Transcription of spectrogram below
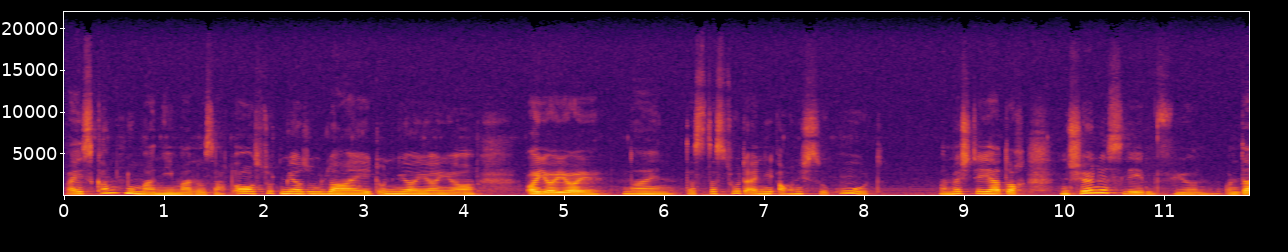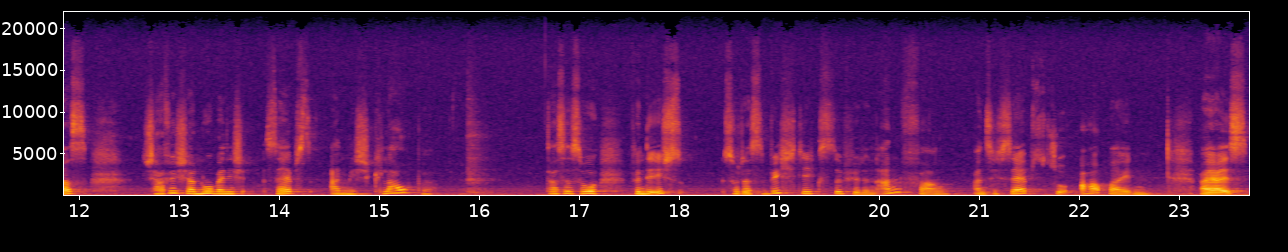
Weil es kommt nun mal niemand und sagt, oh, es tut mir so leid und ja, ja, ja. Oi, oi, oi. Nein, das, das tut eigentlich auch nicht so gut. Man möchte ja doch ein schönes Leben führen. Und das schaffe ich ja nur, wenn ich selbst an mich glaube. Das ist so, finde ich, so das Wichtigste für den Anfang, an sich selbst zu arbeiten. Weil er ist,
